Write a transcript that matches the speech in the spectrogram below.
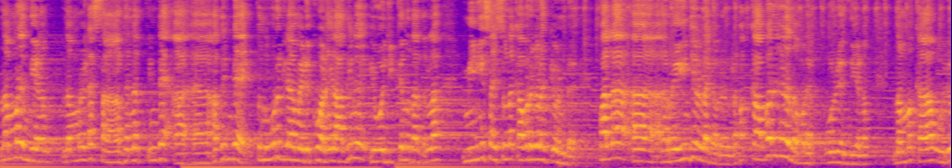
നമ്മൾ എന്ത് ചെയ്യണം? നമ്മളുടെ സാധനത്തിന്റെ അതിന്റെ ഇപ്പൊ നൂറ് ഗ്രാം എടുക്കുവാണെങ്കിൽ അതിന് യോജിക്കുന്ന തരത്തിലുള്ള മിനി സൈസുള്ള കവറുകളൊക്കെ ഉണ്ട്. പല റേഞ്ചിലുള്ള കവറുകൾ അപ്പൊ കവറുകൾ നമ്മൾ എപ്പോഴും എന്ത് ചെയ്യണം? നമുക്ക് ആ ഒരു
